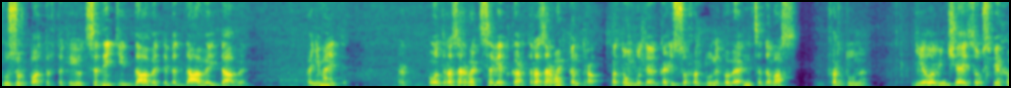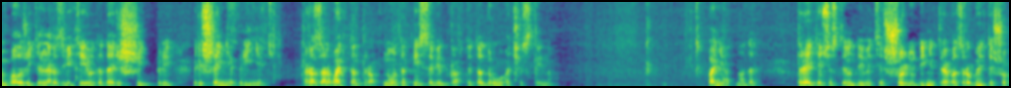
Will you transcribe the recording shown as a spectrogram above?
узурпатор такий от сидить і давить тебе, давить, і давить. Понимаете? Р- От, розорвати совет карт, розорвати контракт. Потім буде колесо фортуни повернеться до вас, фортуна. Дело венчается успехом, положительное развитие, и вот это решить, при, решение принять. Разорвать контракт. Ну, такий совет карт. Это друга частина. Понятно, да? Третя частина дивиться, що людині треба зробити, щоб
